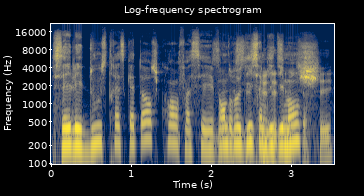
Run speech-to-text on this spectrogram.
C'est les 12, 13, 14, je crois. Enfin, c'est vendredi, samedi, dimanche. chercher.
